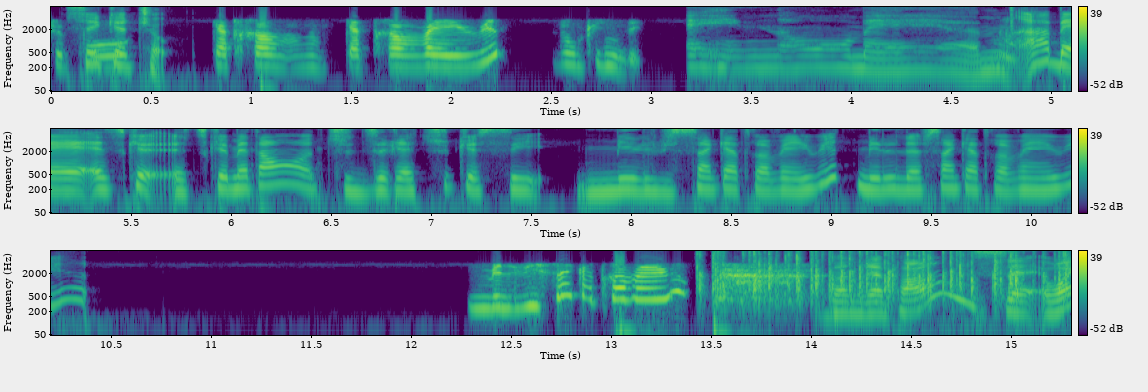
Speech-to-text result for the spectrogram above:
je sais C'est pas. 80 88, aucune idée. Eh non, mais... euh, ah ben, est-ce que, est-ce que, mettons, tu dirais-tu que c'est 1888, 1988? 1888? Bonne réponse. Oui,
